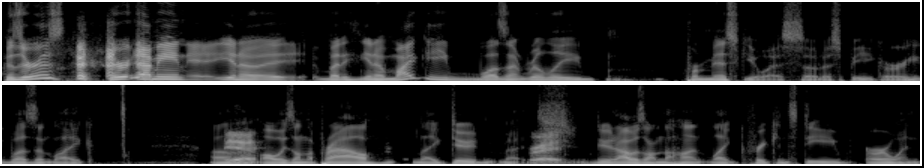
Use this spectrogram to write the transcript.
Because there is there. I mean, eh, you know, eh, but you know, Mikey wasn't really promiscuous, so to speak, or he wasn't like. Um, Yeah. Always on the prowl, like dude, Right. dude. I was on the hunt like freaking Steve Irwin.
